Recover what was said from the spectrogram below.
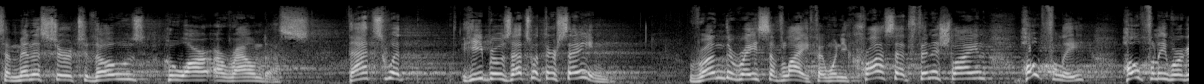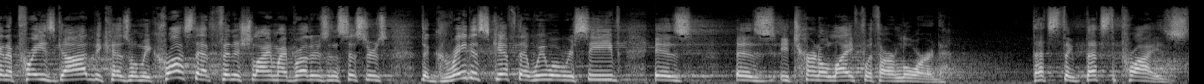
to minister to those who are around us. That's what Hebrews, that's what they're saying. Run the race of life. And when you cross that finish line, hopefully, hopefully we're going to praise God because when we cross that finish line, my brothers and sisters, the greatest gift that we will receive is, is eternal life with our Lord. That's the, that's the prize.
